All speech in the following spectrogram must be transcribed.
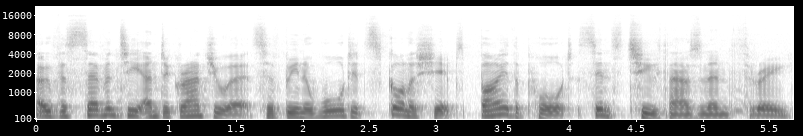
Over 70 undergraduates have been awarded scholarships by the port since 2003.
